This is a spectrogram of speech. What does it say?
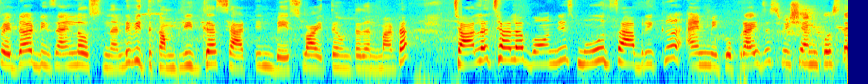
ఫెదర్ డిజైన్లో వస్తుందండి. విత్ కంప్లీట్గా సాటిన్ బేస్లో అయితే ఉంటుంది చాలా చాలా బాగుంది స్మూత్ ఫ్యాబ్రిక్ అండ్ మీకు ప్రైజెస్ విషయానికి వస్తే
